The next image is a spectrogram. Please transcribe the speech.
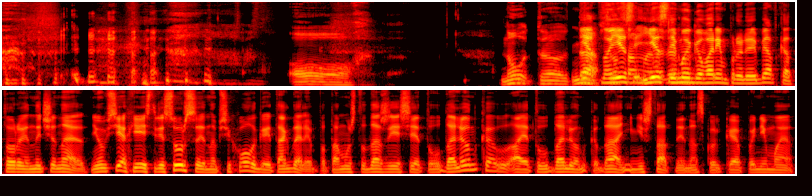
клиента? Ну, то, да, Нет, но если, самое, если мы наверное, говорим про ребят, которые начинают, не у всех есть ресурсы на психолога и так далее, потому что даже если это удаленка, а это удаленка, да, они не штатные, насколько я понимаю,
